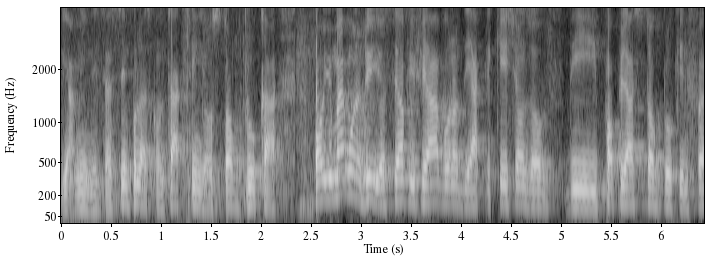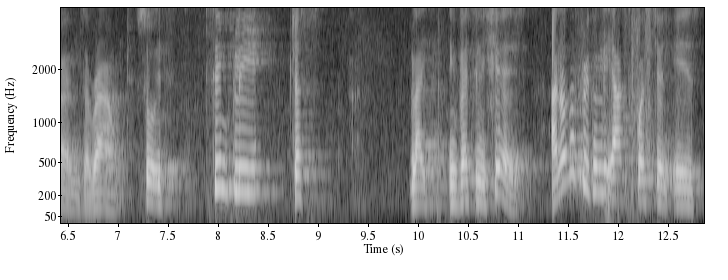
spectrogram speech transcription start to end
yeah, I mean, it's as simple as contacting your stockbroker. Or you might want to do it yourself if you have one of the applications of the popular stockbroking firms around. So it's simply just like investing in shares. Another frequently asked question is,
